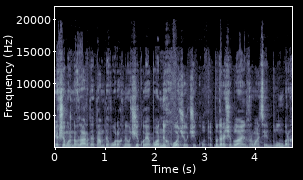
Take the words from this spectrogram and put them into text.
Якщо можна вдарити там, де ворог не очікує або не хоче очікувати, бо, до речі, була інформація від Bloomberg,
